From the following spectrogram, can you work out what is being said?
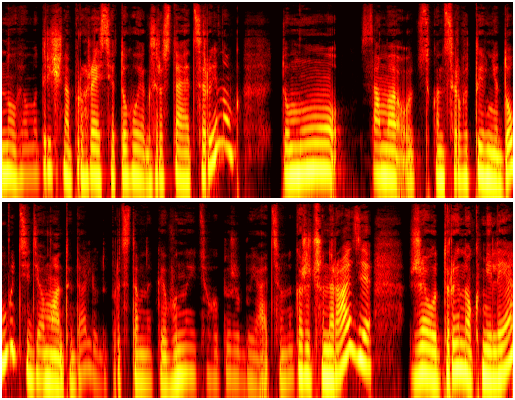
ну, геометрична прогресія того, як зростає цей ринок, тому. Саме от консервативні добуті діаманти, да, люди, представники, вони цього дуже бояться. Вони кажуть, що наразі вже от ринок мілє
